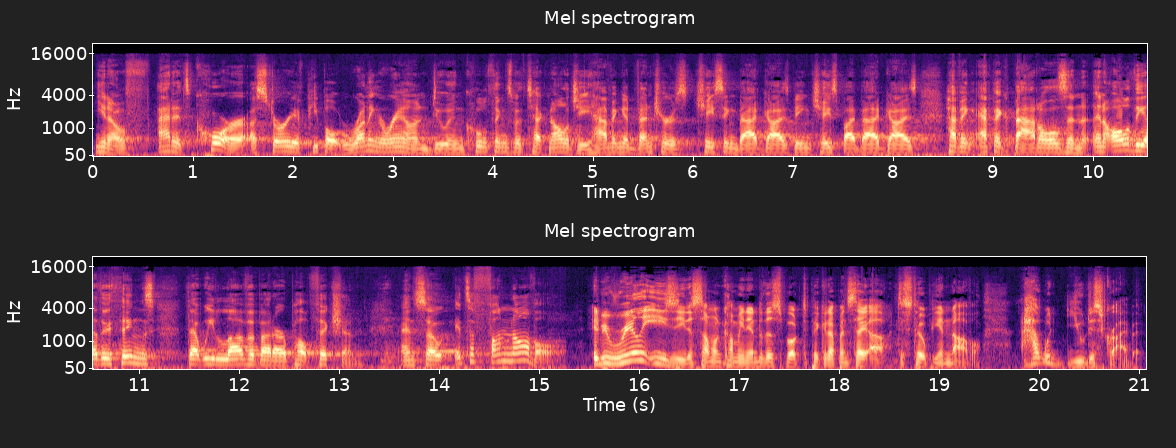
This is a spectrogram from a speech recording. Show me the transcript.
you know, at its core, a story of people running around doing cool things with technology, having adventures, chasing bad guys, being chased by bad guys, having epic battles, and, and all of the other things that we love about our pulp fiction. And so it's a fun novel. It'd be really easy to someone coming into this book to pick it up and say, oh, dystopian novel. How would you describe it?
